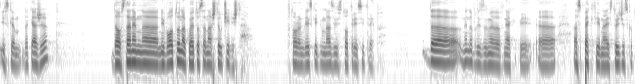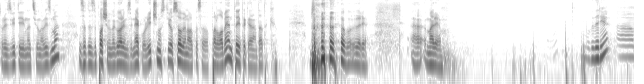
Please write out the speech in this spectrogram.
искам да кажа, да останем на нивото, на което са нашите училища. Втора английска гимназия 133-то. Да не навлизаме в някакви а, аспекти на историческото развитие и национализма, за да започнем да говорим за някои личности, особено ако са в парламента и така нататък. Благодаря. А, Мария. Благодаря. А,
